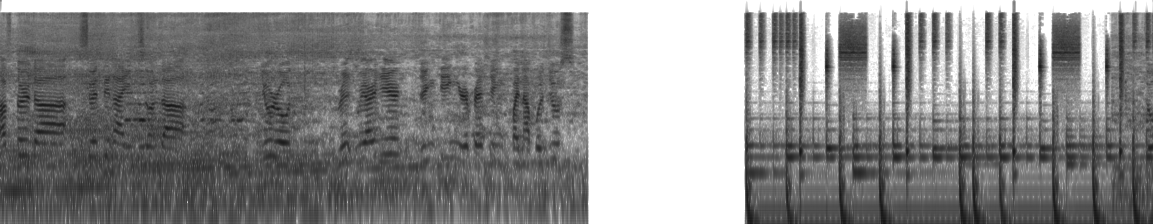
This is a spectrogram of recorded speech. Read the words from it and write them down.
After the sweaty nights on the new road, we, we are here drinking refreshing pineapple juice. So,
